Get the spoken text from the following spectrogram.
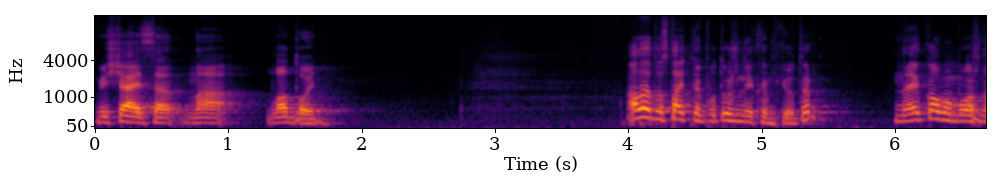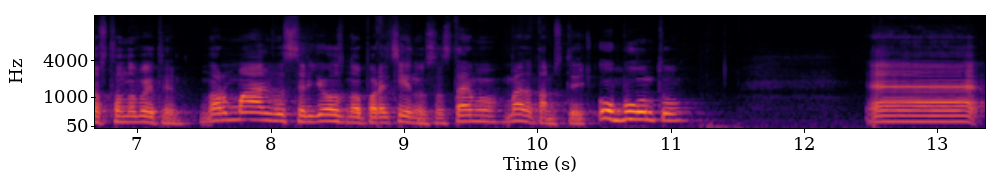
вміщається на ладонь. Але достатньо потужний комп'ютер, на якому можна встановити нормальну, серйозну операційну систему. У мене там стоїть Ubuntu. Е-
